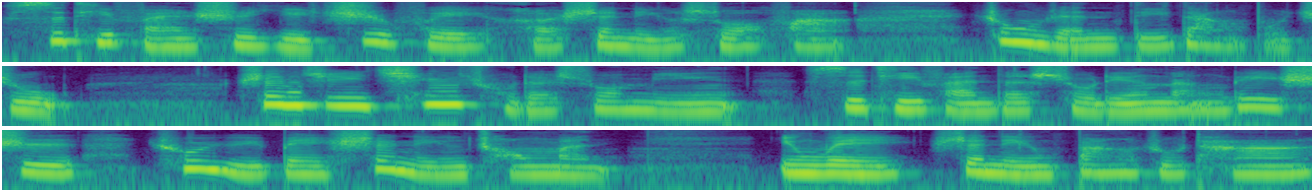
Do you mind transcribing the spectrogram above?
斯提凡是以智慧和圣灵说话，众人抵挡不住。圣经清楚的说明，斯提凡的属灵能力是出于被圣灵充满，因为圣灵帮助他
